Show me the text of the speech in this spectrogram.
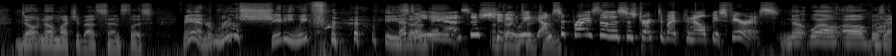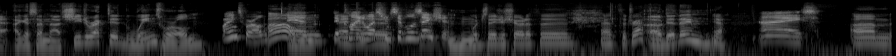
Don't know much about Senseless. Man, a real shitty week for movies. That's on- a- Yeah, it's a on shitty week. 30, I'm surprised that this is directed by Penelope Spheeris. No, well, oh, Who's well, that? I guess I'm not. She directed Wayne's World. Wayne's World Oh, and Decline and of Western the- Civilization. Mm-hmm. which they just showed at the at the draft. Oh, did they? Yeah. Nice. Um,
